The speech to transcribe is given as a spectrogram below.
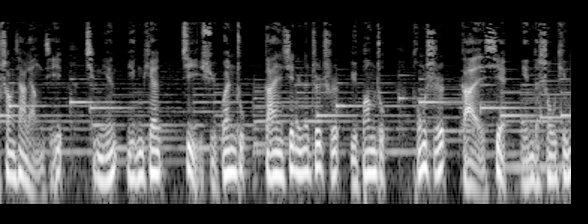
上下两集，请您明天继续关注。感谢您的支持与帮助，同时感谢您的收听。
